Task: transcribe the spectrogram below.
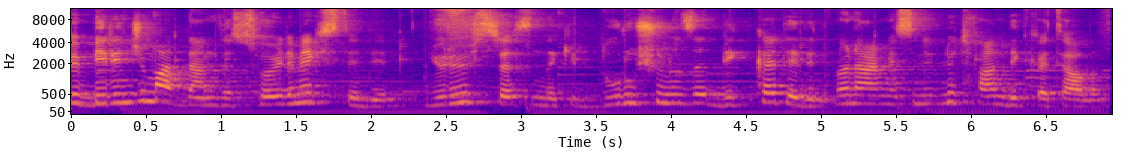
Ve birinci maddemde söylemek istediğim yürüyüş sırasındaki duruşunuza dikkat edin önermesini lütfen dikkate alın.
